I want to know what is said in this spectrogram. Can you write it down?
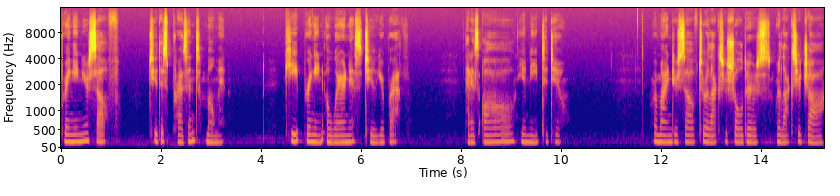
bringing yourself to this present moment. Keep bringing awareness to your breath. That is all you need to do. Remind yourself to relax your shoulders, relax your jaw.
